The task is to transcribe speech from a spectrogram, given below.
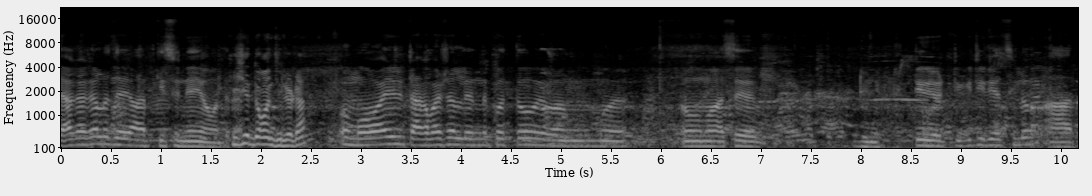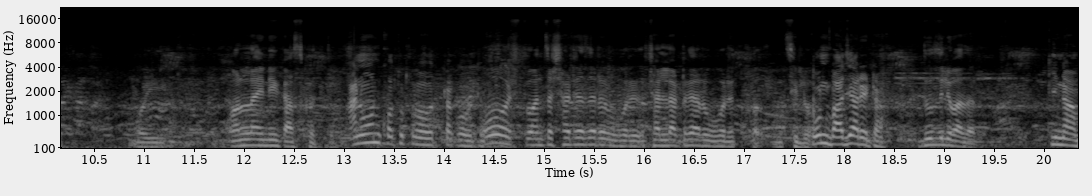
দেখা গেল যে আর কিছু নেই আমাদের। কিসের দোকান ছিল এটা? ও মোবাইল টাকা পয়সা লেনদেন করতো এবং আছে টিকিট ছিল আর ওই অনলাইনে কাজ করতো। আনুমান কত টাকা হতো? ও পঞ্চাশ ষাট হাজারের উপরে ষাট লাখ টাকার উপরে ছিল। কোন বাজার এটা? দুলদুলি বাজার। কি নাম?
